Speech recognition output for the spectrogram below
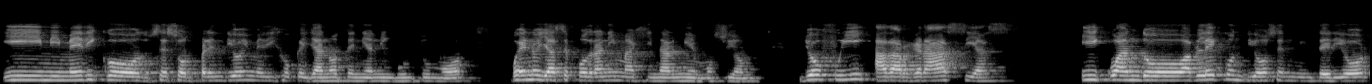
y mi médico se sorprendió y me dijo que ya no tenía ningún tumor, bueno, ya se podrán imaginar mi emoción. Yo fui a dar gracias y cuando hablé con Dios en mi interior,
